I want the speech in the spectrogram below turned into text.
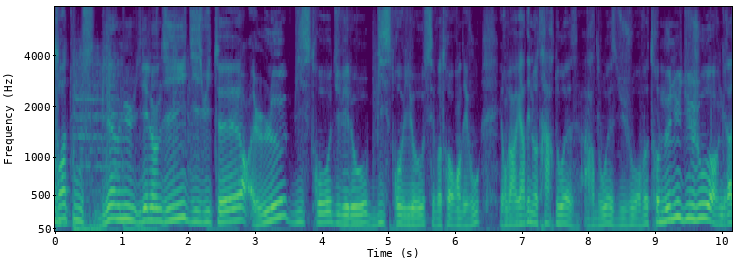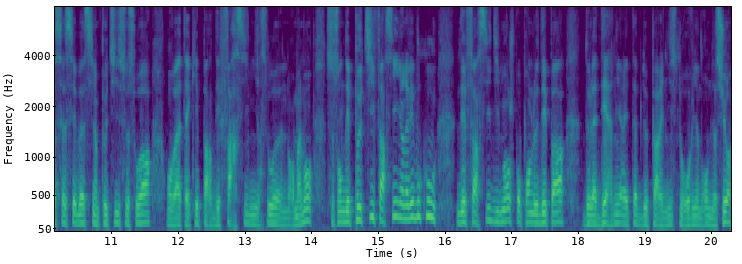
Bonjour à tous, bienvenue, il est lundi, 18h, le bistrot du vélo, Bistro Vélo, c'est votre rendez-vous. Et on va regarder notre ardoise, ardoise du jour, votre menu du jour. Grâce à Sébastien Petit ce soir, on va attaquer par des farcis nirsois. Normalement, ce sont des petits farcis, il y en avait beaucoup, des farcis dimanche pour prendre le départ de la dernière étape de Paris-Nice. Nous reviendrons bien sûr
